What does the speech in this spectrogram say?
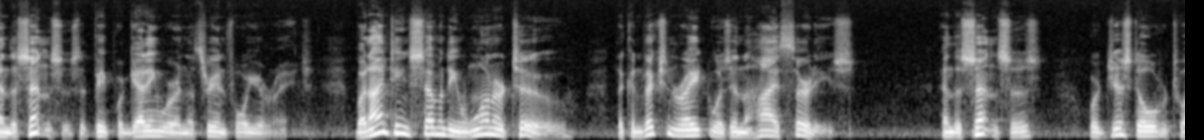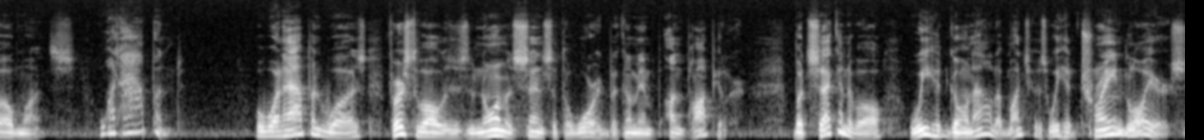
And the sentences that people were getting were in the three and four year range. By 1971 or two, the conviction rate was in the high 30s, and the sentences were just over 12 months. What happened? Well, what happened was, first of all, there was an enormous sense that the war had become unpopular. But second of all, we had gone out, a bunch of us, we had trained lawyers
